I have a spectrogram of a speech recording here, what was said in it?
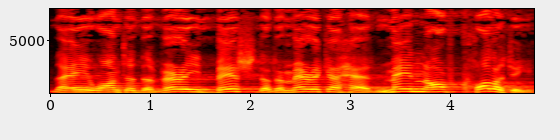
They wanted the very best that America had, men of quality,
